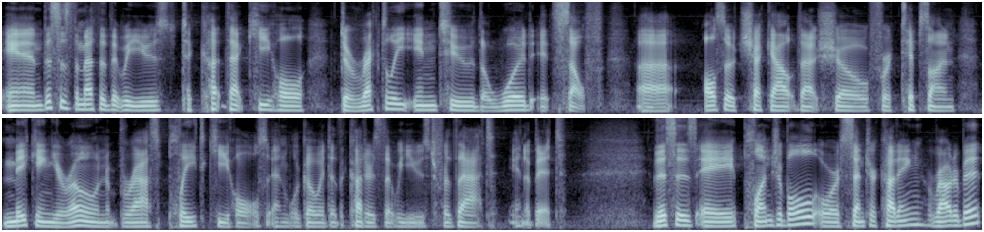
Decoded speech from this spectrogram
And this is the method that we used to cut that keyhole directly into the wood itself. Uh, also check out that show for tips on making your own brass plate keyholes, and we'll go into the cutters that we used for that in a bit. This is a plungeable or center cutting router bit.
